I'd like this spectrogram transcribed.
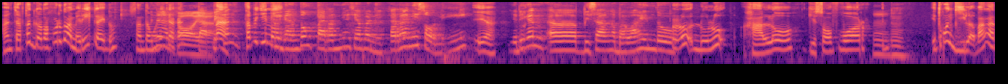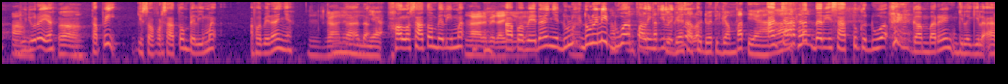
Uncharted God of War itu Amerika itu, Santa Monica Bener. kan. Oh, iya. Tapi Nah, kan tapi gini. tergantung parentnya siapa nih. Karena ini Sony, Iya. jadi kan eh, bisa ngebawahin tuh. Lu dulu Halo, Gears of War. Hmm. Itu kan gila banget, jujur aja ya. Ah. Tapi Gears of War 1 sampai 5 apa bedanya? Hmm, nggak ada. Nggak ada. ya. Halo 1 sampai 5 Nggak ada bedanya Apa juga. bedanya? Dulu dulu ini dua Uncharted paling juga gila-gila satu loh. dua tiga empat ya. Uncharted dari satu ke dua gambarnya gila-gilaan.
